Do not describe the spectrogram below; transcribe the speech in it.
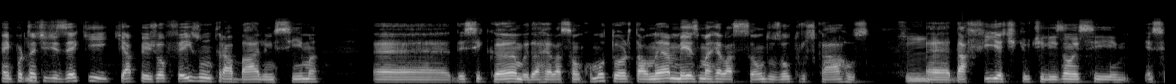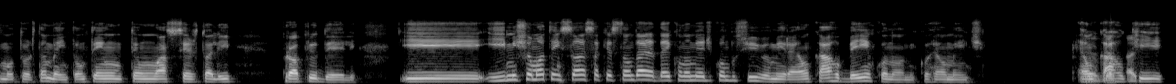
é importante dizer que, que a Peugeot fez um trabalho em cima é, desse câmbio, da relação com o motor, tal. Não é a mesma relação dos outros carros é, da Fiat que utilizam esse, esse motor também. Então tem um, tem um acerto ali próprio dele. E, e me chamou a atenção essa questão da, da economia de combustível, Mira. É um carro bem econômico, realmente. É um é carro que,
